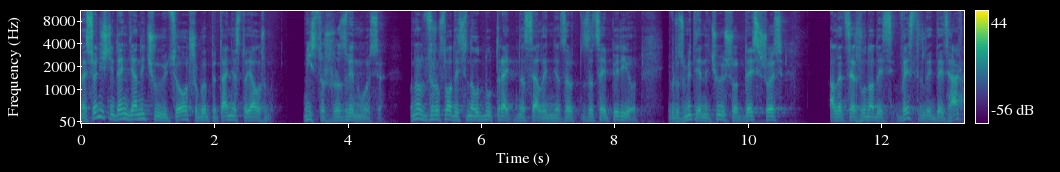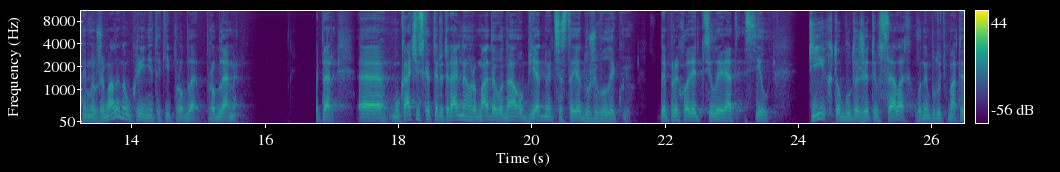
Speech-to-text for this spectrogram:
На сьогоднішній день я не чую цього, щоб питання стояло, щоб місто ж розвинулося. Воно зросло десь на одну треть населення за, за цей період. І ви розумієте, я не чую, що десь щось. Але це ж воно десь вистрілить, десь гахне. Ми вже мали на Україні такі проблеми. Тепер е, Мукачівська територіальна громада вона об'єднується, стає дуже великою. Сюди приходять цілий ряд сіл. Ті, хто буде жити в селах, вони будуть мати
